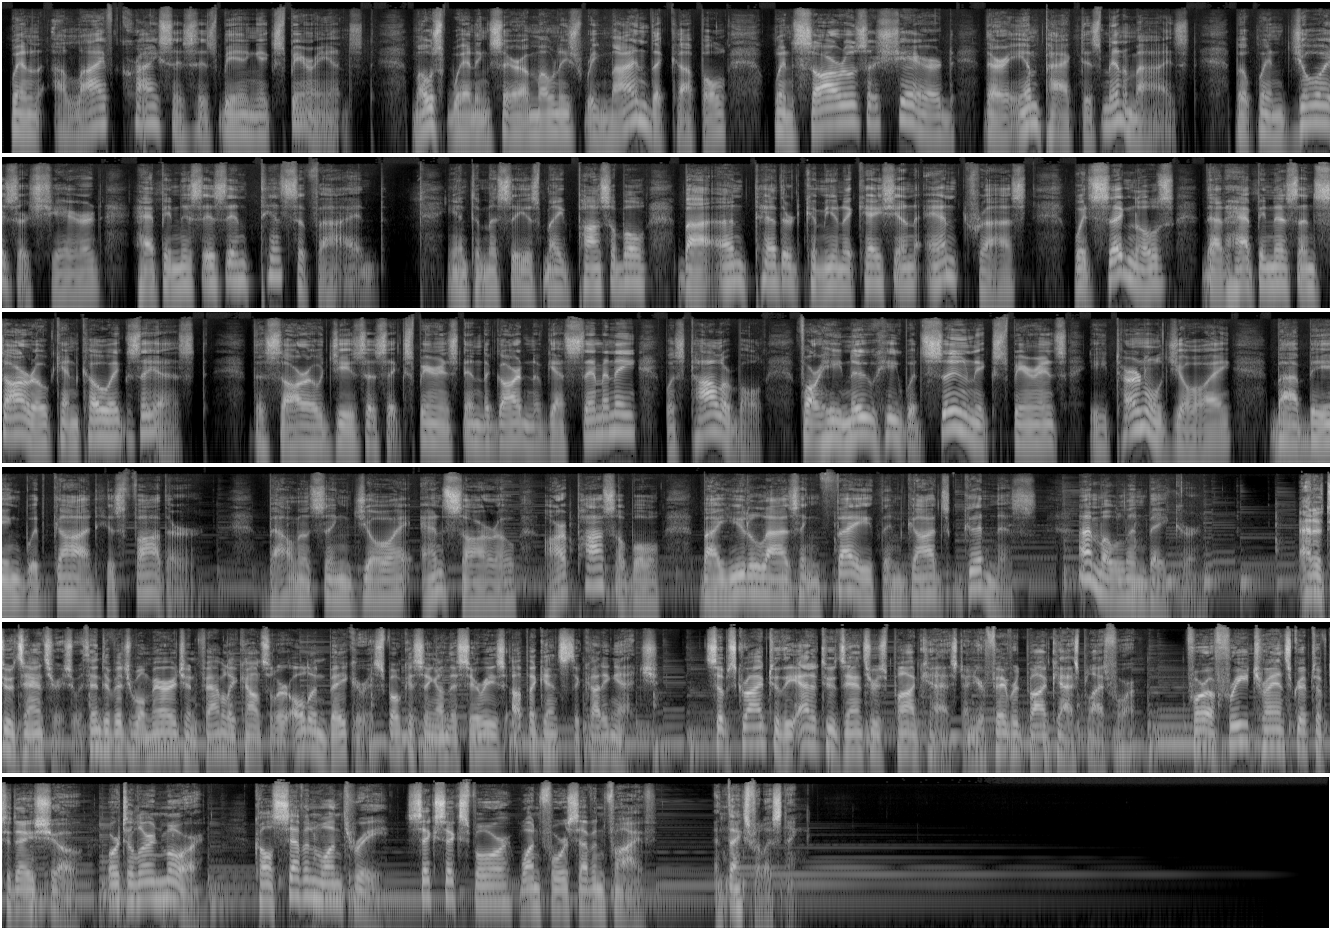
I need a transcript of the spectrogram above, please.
when a life crisis is being experienced. Most wedding ceremonies remind the couple when sorrows are shared, their impact is minimized. But when joys are shared, happiness is intensified. Intimacy is made possible by untethered communication and trust, which signals that happiness and sorrow can coexist. The sorrow Jesus experienced in the Garden of Gethsemane was tolerable, for he knew he would soon experience eternal joy by being with God his Father. Balancing joy and sorrow are possible by utilizing faith in God's goodness. I'm Olin Baker. Attitudes Answers with individual marriage and family counselor Olin Baker is focusing on the series Up Against the Cutting Edge. Subscribe to the Attitudes Answers podcast on your favorite podcast platform. For a free transcript of today's show or to learn more, call 713 664 1475. And thanks for listening.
